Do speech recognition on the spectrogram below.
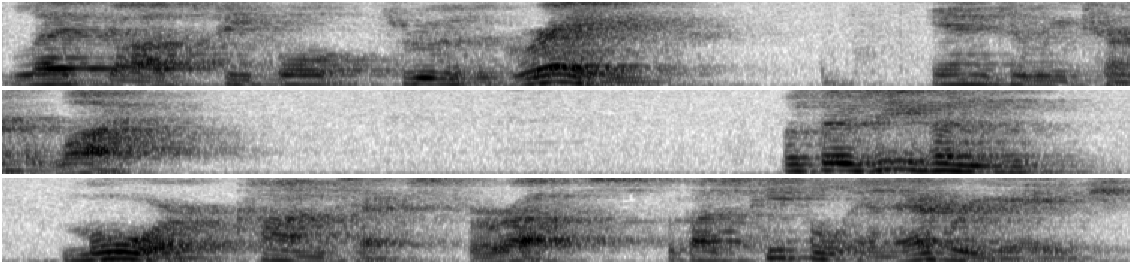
led God's people through the grave into eternal life. But there's even more context for us because people in every age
